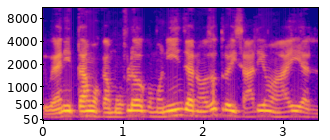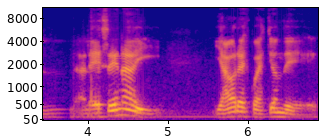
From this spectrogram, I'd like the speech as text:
ven estamos camuflados como ninjas nosotros y salimos ahí a la escena y, ahora es cuestión de,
